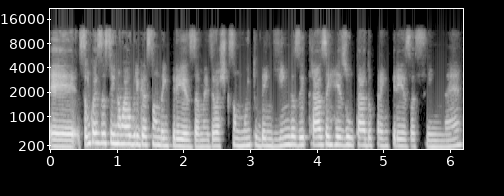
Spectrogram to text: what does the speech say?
É, são coisas assim, não é obrigação da empresa, mas eu acho que são muito bem-vindas e trazem resultado para a empresa, assim, né?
